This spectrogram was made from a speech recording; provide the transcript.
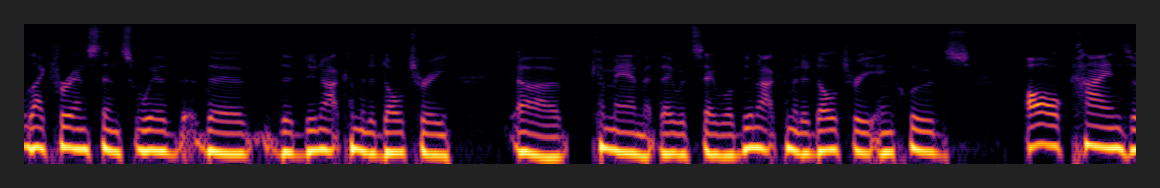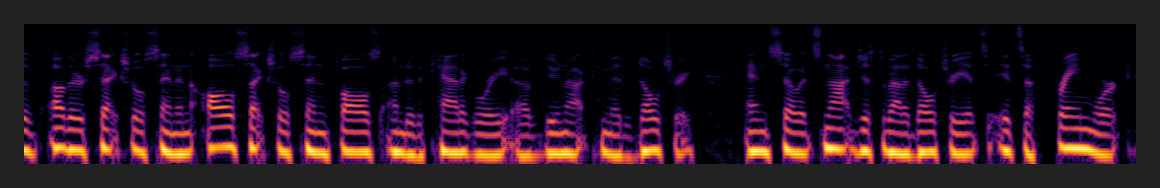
like for instance with the the do not commit adultery uh, commandment they would say well do not commit adultery includes all kinds of other sexual sin and all sexual sin falls under the category of do not commit adultery. And so it's not just about adultery it's it's a framework.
